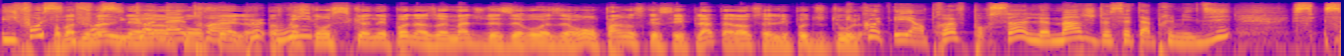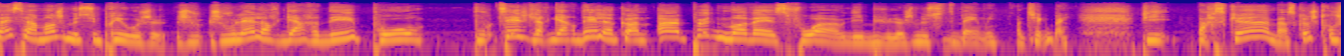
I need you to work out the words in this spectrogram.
il faut, il faut probablement une erreur qu'on fait là, parce, oui, parce qu'on s'y connaît pas dans un match de 0 à 0, on pense que c'est plate alors que ça l'est pas du tout là. Écoute, et en preuve pour ça, le match de cet après-midi, sincèrement, je me suis pris au jeu. Je, je voulais le regarder pour tu sais, je l'ai regardé là, comme un peu de mauvaise foi au début. Là. Je me suis dit, ben oui, on check ben. Puis parce que parce que je trouve,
